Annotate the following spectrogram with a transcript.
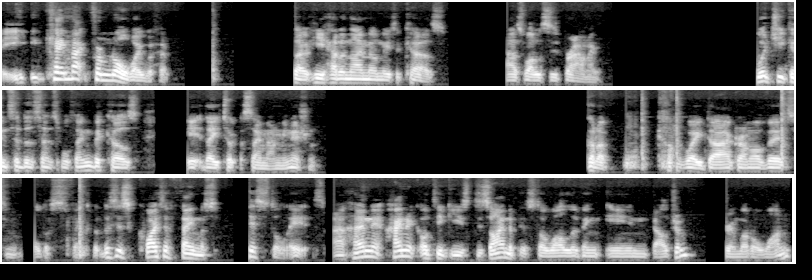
He, he came back from Norway with him. So he had a 9mm Kurz, as well as his Browning. Which he considered a sensible thing because it, they took the same ammunition got a cutaway diagram of it and all those things. But this is quite a famous pistol It's Heinrich Ortgies designed a pistol while living in Belgium during World War One.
